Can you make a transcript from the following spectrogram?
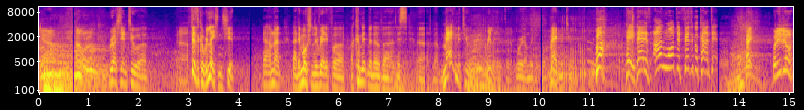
I don't, I don't want to rush into a, a physical relationship. I'm not, not emotionally ready for a commitment of uh, this uh, magnitude, really is the word I'm looking for. Magnitude. Well, hey, that is unwanted physical contact. Hey, what are you doing?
